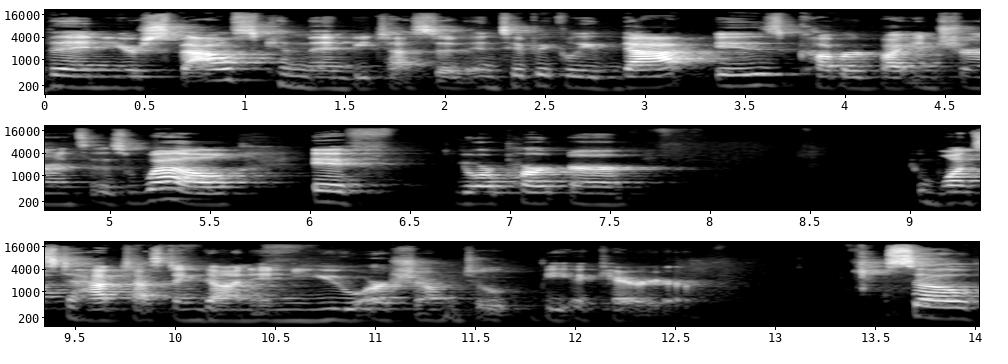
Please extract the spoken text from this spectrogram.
then your spouse can then be tested. And typically that is covered by insurance as well if your partner wants to have testing done and you are shown to be a carrier. So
